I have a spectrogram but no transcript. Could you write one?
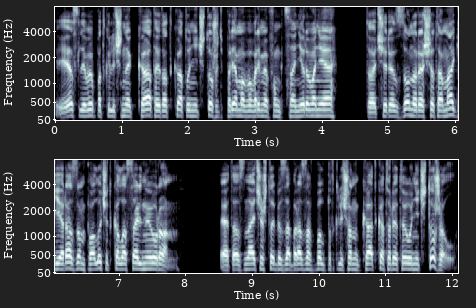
Если вы подключены к КАТ, этот КАТ уничтожить прямо во время функционирования, то через зону расчёта магии разум получит колоссальный урон. Это значит, что Безобразов был подключен к КАТ, который ты уничтожил?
